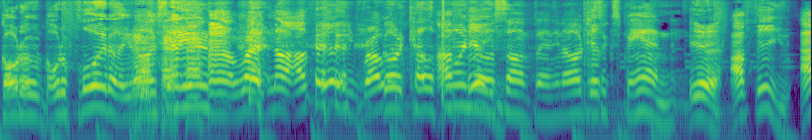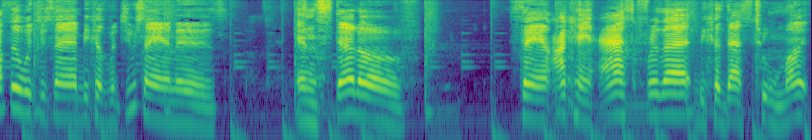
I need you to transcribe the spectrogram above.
go to go to Florida. You know what I'm saying? right. No, I feel you, bro. go to California or something. You know, just expand. Yeah, I feel you. I feel what you're saying because what you're saying is instead of saying I can't ask for that because that's too much,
